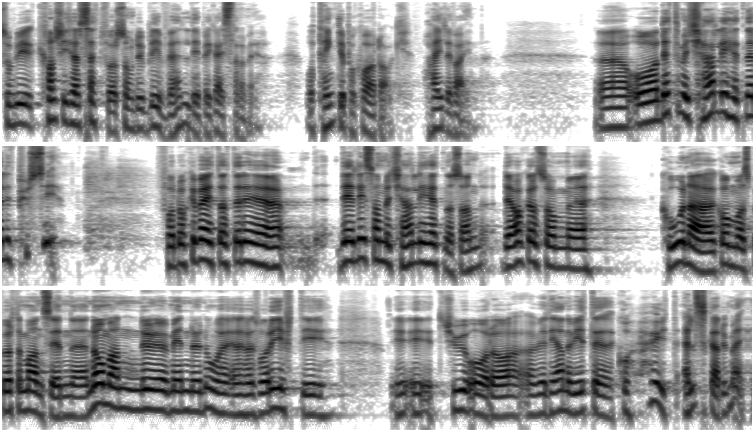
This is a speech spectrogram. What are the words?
som du kanskje ikke har sett før, som du blir veldig begeistra med. Og tenker på hver dag. og hele veien. Uh, og dette med kjærligheten er litt pussig. For dere vet at det, det, er litt sånn med kjærligheten og sånn. Det er akkurat som uh, kona kom og spurte mannen sin nå, mann, min, nå har jeg vært gift i i, i 20 år og jeg vil gjerne vite hvor høyt elsker du meg.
